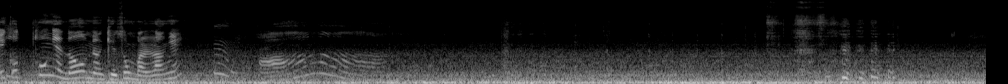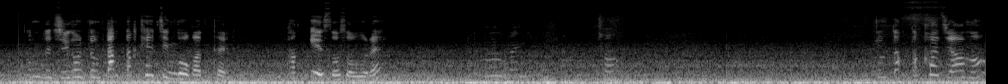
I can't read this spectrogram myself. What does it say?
이거 통에 넣으면 계속 말랑해? 응. 아. 근데 지금 좀 딱딱해진 것 같아. 밖에 있어서 그래? 어, 만져 좀 딱딱하지 않아?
